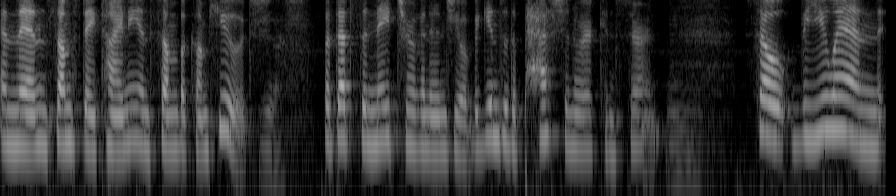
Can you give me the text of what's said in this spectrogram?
And then some stay tiny and some become huge. Yes. But that's the nature of an NGO. It begins with a passion or a concern. Mm. So the UN,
